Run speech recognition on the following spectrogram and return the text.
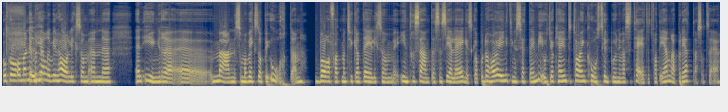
Och om man nu ja, men... hellre vill ha liksom en, en yngre eh, man som har växt upp i orten bara för att man tycker att det är liksom intressant essentiella egenskaper, då har jag ingenting att sätta emot. Jag kan ju inte ta en kurs till på universitetet för att ändra på detta så att säga.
